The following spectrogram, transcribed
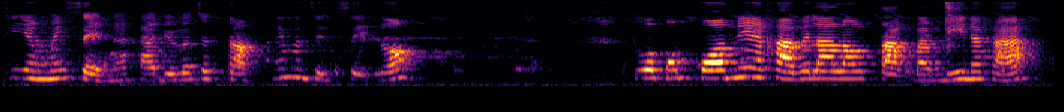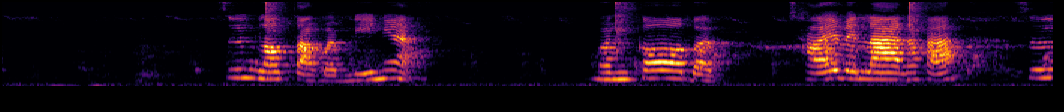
ที่ยังไม่เสร็จนะคะ เดี๋ยวเราจะตักให้มันเสร็จเสร็จเนาะตัวปอมๆเนี่ยค่ะ เวลาเราตักแบบนี้นะคะ ซึ่งเราตักแบบนี้เนี่ย มันก็แบบใช้เวลานะคะ ซึ่ง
